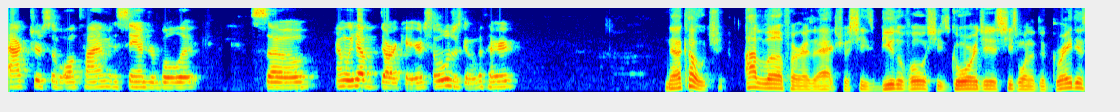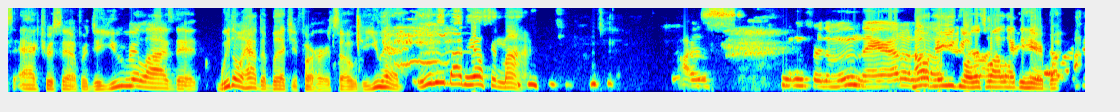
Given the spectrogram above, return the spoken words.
actress of all time is Sandra Bullock. So, and we have dark hair, so we'll just go with her. Now, Coach, I love her as an actress. She's beautiful. She's gorgeous. She's one of the greatest actresses ever. Do you realize that we don't have the budget for her? So, do you have anybody else in mind? I was shooting for the moon there. I don't oh, know. Oh, there you go. That's what I like to hear. But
